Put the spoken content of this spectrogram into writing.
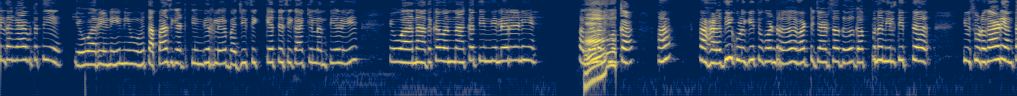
ಇಲ್ದಂಗ ಆಗ್ಬಿಟ್ಟತಿ. ಯವ್ವ ರೇಣಿ ನೀವು ತಪಾಸ್ಗೆಟ್ ತಿಂದಿರ್ಲಿ, ಬಜ್ಜಿ ಸಿಕ್ಕತ್ತೆ ಸಿಗಾಕಿಲ್ಲ ಅಂತೇಳಿ. ಯವ್ವ, ನಾ ಅದಕ್ಕ ಒಂದ್ ನಾಲ್ಕ ತಿಂದಿಲ್ಲ ರೇಣಿ ಲಕ್ಷ್ಮಕ್ಕ ಹಳದಿ ಗುಳಿಗೆ ತಗೊಂಡ್ರ ಹೊಟ್ಟಿ ಜಾಡ್ಸೋದು ಗಪ್ಪನ ನಿಲ್ತಿತ್ತ. ಇವ್ ಸುಡಗಾಡಿ ಅಂತ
